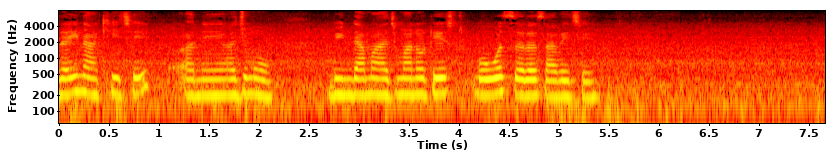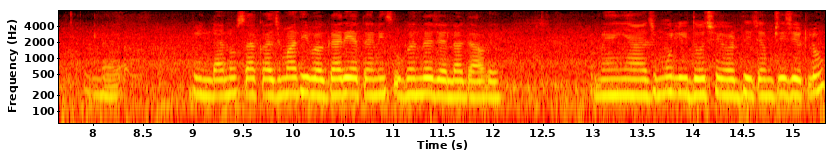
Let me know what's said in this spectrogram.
રહી નાખી છે અને અજમો. ભીંડામાં અજમાનો ટેસ્ટ બહુ જ સરસ આવે છે. એટલે ભીંડાનું શાક અજમાથી વઘારીએ તો એની સુગંધ જ અલગ આવે. મેં અહીંયા અજમો લીધો છે અડધી ચમચી જેટલો.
